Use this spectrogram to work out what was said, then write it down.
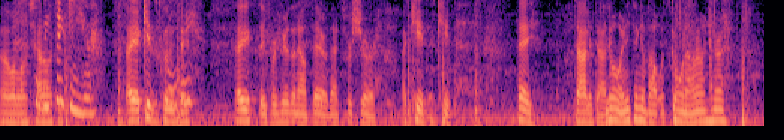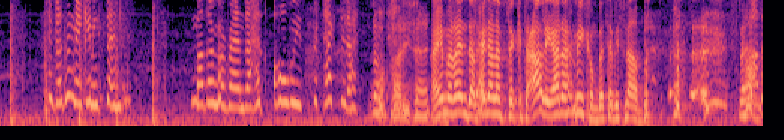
آه والله مش We'll be safe in حالاتك here. اي اكيد بتكوني Won't we? سيف اي Safer here than out there, that's for sure. اكيد اكيد Hey, تعالي do you تعالي know anything about what's going on around here? It doesn't make any sense. Mother Miranda has always protected us. Nobody's answering. اي مريندا الحين انا بتك تعالي انا احميكم بس ابي سناب سناب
